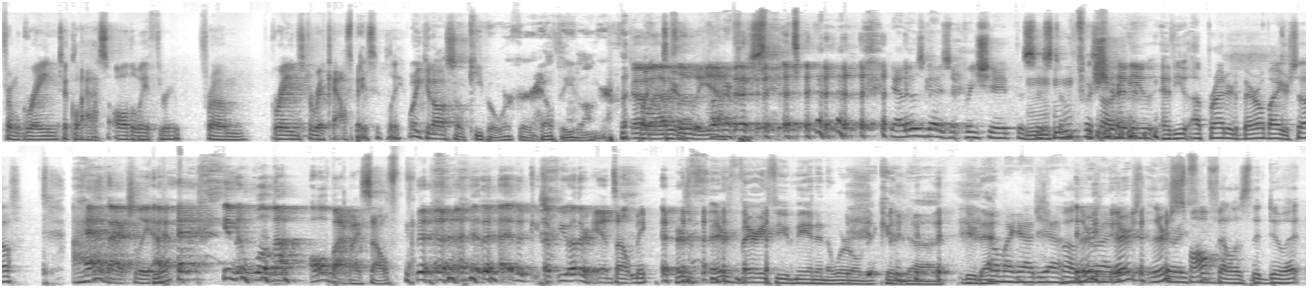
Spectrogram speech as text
from grain to glass all the way through from grains to rick house basically. Well, you could also keep a worker healthy longer. Oh, absolutely, yeah. 100%. yeah, those guys appreciate the system for so sure. have you have you uprighted a barrel by yourself? I have actually. I, you know, well, not all by myself. I had a, a few other hands help me. there's, there's very few men in the world that could uh, do that. Oh my God, yeah. Well, there's right. there's there's Very small few. fellas that do it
